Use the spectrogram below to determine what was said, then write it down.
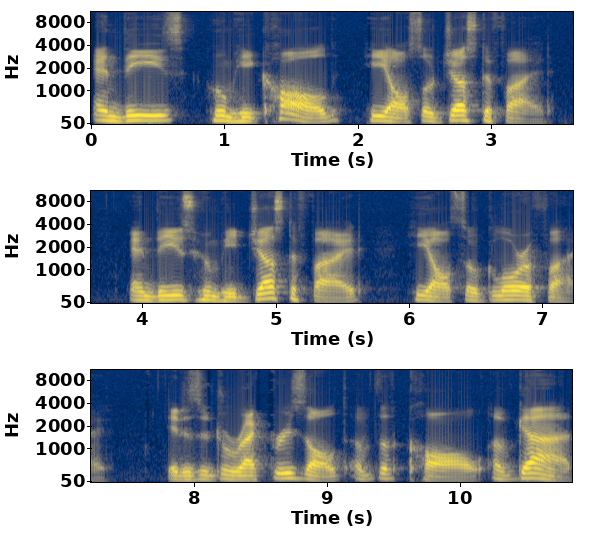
And these whom he called, he also justified. And these whom he justified, he also glorified. It is a direct result of the call of God.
